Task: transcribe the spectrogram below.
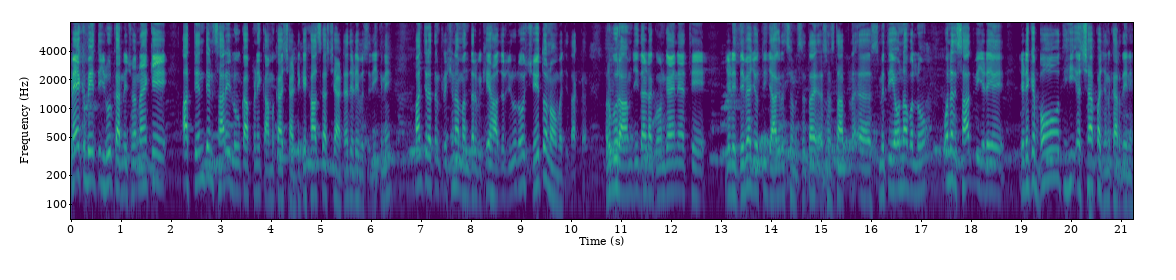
ਮੈਂ ਇੱਕ ਬੇਨਤੀ ਜ਼ਰੂਰ ਕਰਨੀ ਚਾਹੁੰਦਾ ਹਾਂ ਕਿ ਆ ਤਿੰਨ ਦਿਨ ਸਾਰੇ ਲੋਕ ਆਪਣੇ ਕੰਮਕਾਜ ਛੱਡ ਕੇ, ਖਾਸ ਕਰ ਛਿਆਟਾ ਜਿਹੜੇ ਵਸਨੀਕ ਨੇ ਪੰਜ ਰਤਨ ਕ੍ਰਿਸ਼ਨਾ ਮੰਦਿਰ ਵਿਖੇ ਹਾਜ਼ਰ ਜ਼ਰੂਰ ਹੋ 6 ਤੋਂ 9 ਵਜੇ ਤੱਕ। ਪ੍ਰਭੂ ਰਾਮ ਜੀ ਦਾ ਜਿਹੜਾ ਗੁਣ ਗਾਇਨ ਹੈ, ਇੱਥੇ ਜਿਹੜੇ ਦਿਵਿਆ ਜੋਤੀ ਜਾਗਰਤ ਸੰਸਥਾ, ਸੰਸਥਾਪਨਾ ਸਮਿਤੀ ਹੈ, ਉਹਨਾਂ ਵੱਲੋਂ ਉਹਨਾਂ ਦੇ ਸਾਧ ਵੀ ਜਿਹੜੇ ਜਿਹੜੇ ਕਿ ਬਹੁਤ ਹੀ ਅੱਛਾ ਭਜਨ ਕਰਦੇ ਨੇ,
